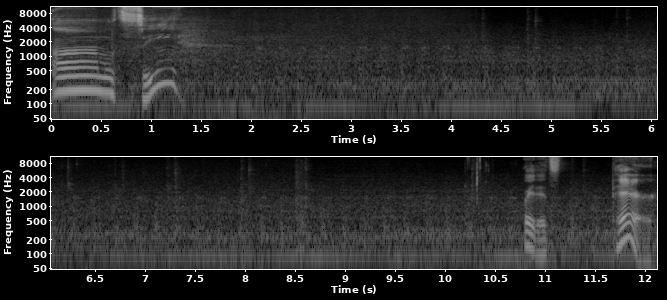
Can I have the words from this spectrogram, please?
Um, let's see. Wait, it's there.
